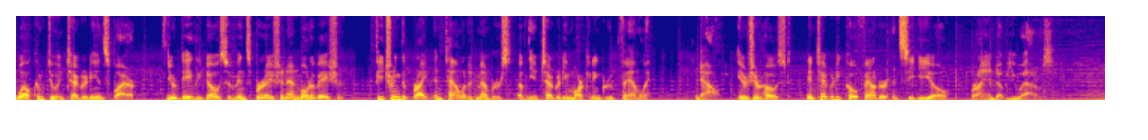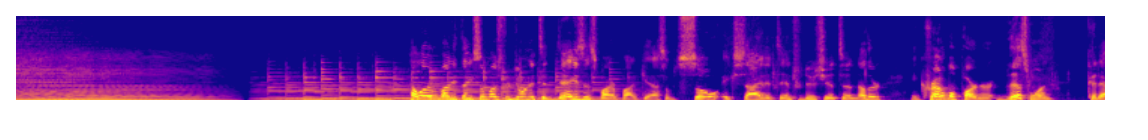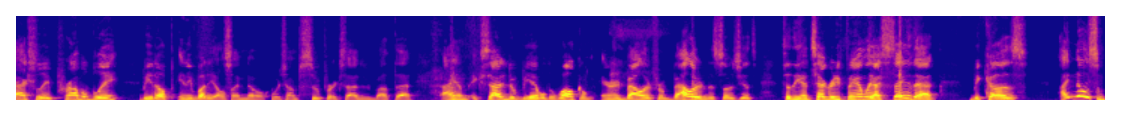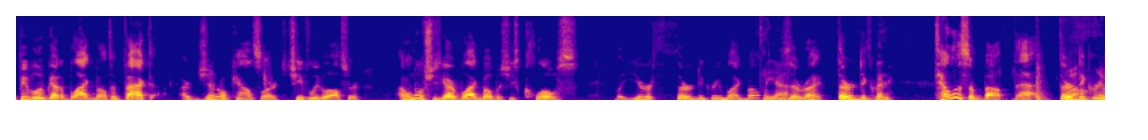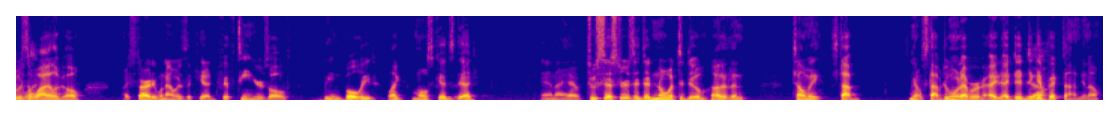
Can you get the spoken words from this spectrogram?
Welcome to Integrity Inspire, your daily dose of inspiration and motivation, featuring the bright and talented members of the Integrity Marketing Group family. Now, here's your host, Integrity co founder and CEO, Bryan W. Adams. Hello, everybody. Thanks so much for joining today's Inspire podcast. I'm so excited to introduce you to another incredible partner. This one could actually probably beat up anybody else I know, which I'm super excited about that. I am excited to be able to welcome Aaron Ballard from Ballard and Associates to the Integrity family. I say that because I know some people who've got a black belt. In fact, our general counsel, our chief legal officer, I don't know if she's got a black belt, but she's close. But you're third degree black belt? Yeah. Is that right? Third degree. Tell us about that. Third Well, degree. It was black- a while ago. I started when I was a kid, 15 years old, being bullied like most kids did. And I have two sisters that didn't know what to do other than tell me stop, you know, stop doing whatever I, I did to Yeah. get picked on, you know.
